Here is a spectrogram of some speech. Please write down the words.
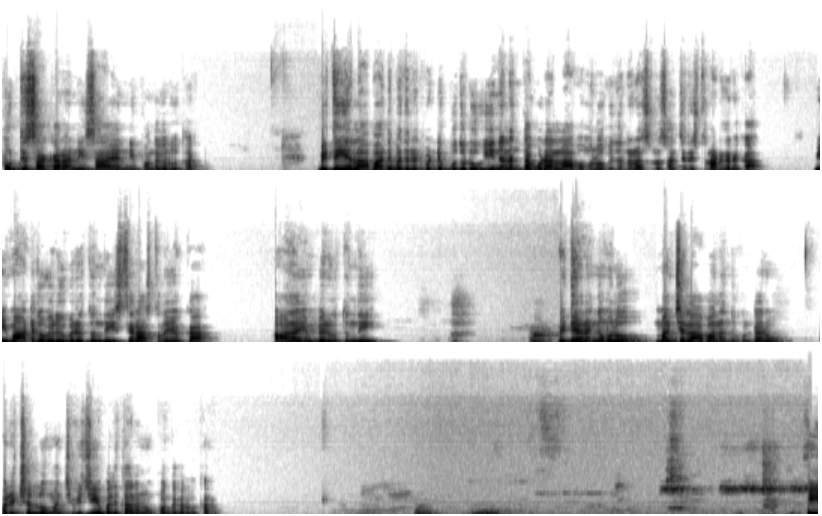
పూర్తి సహకారాన్ని సహాయాన్ని పొందగలుగుతారు. ద్వితీయ లాభాధిపతి బుధుడు ఈ నెలంతా కూడా లాభములో మిథున రాశిలో సంచరిస్తున్నాడు కనుక మీ మాటకు విలువ పెరుగుతుంది స్థిరాస్తుల యొక్క ఆదాయం పెరుగుతుంది విద్యారంగంలో మంచి లాభాలు అందుకుంటారు పరీక్షల్లో మంచి విజయ ఫలితాలను పొందగలుగుతారు. ఈ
